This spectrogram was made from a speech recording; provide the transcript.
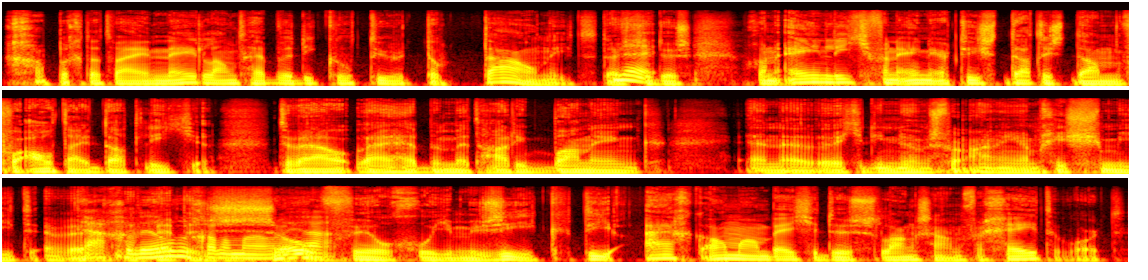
grappig dat wij in Nederland hebben die cultuur totaal niet. Dat Nee. je dus gewoon één liedje van één artiest, dat is dan voor altijd dat liedje. Terwijl wij hebben met Harry Banning en eh, weet je die nummers van Arnie M. G. Schmid. En we, Ja, geweldig we hebben allemaal, ja. Zoveel goede muziek die eigenlijk allemaal een beetje dus langzaam vergeten wordt.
